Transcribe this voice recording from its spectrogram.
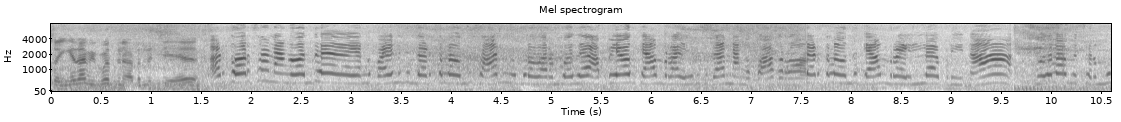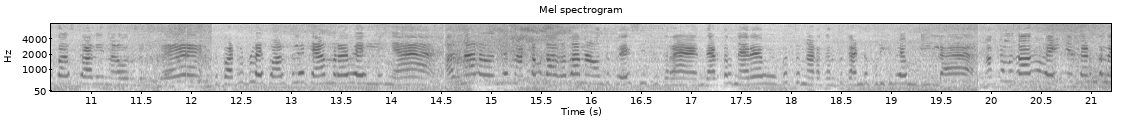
ஸோ இங்கே தான் விபத்து நடந்துச்சு. அடுத்த வருஷம் நாங்கள் வந்து எங்கள் பையனுக்கு இந்த இடத்துல வந்து சாமி கும்பிட வரும்போது அப்பயாவது கேமரா இருக்குதான்னு நாங்கள் பார்க்குறோம் இந்த இடத்துல வந்து கேமரா இல்லை அப்படின்னா முதலமைச்சர் மு க ஸ்டாலின் அவர்களுக்கு இந்த பட்டர்ஃப்ளை பாலத்தில் கேமராவே இல்லைங்க. அதனால வந்து மக்களுக்காக தான் நான் வந்து பேசிட்டு இருக்கிறேன். இந்த இடத்துல நிறைய விபத்து நடக்கிறது கண்டுபிடிக்கவே முடியல. மக்களுக்காக வைங்க இந்த இடத்துல.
